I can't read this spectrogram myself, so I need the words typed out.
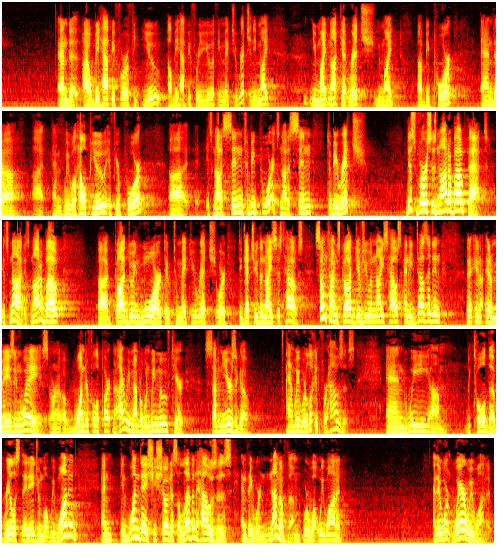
And uh, I'll be happy for if you, I'll be happy for you if he makes you rich. And he might, you might not get rich. You might uh, be poor. And, uh, and we will help you if you're poor. Uh, it's not a sin to be poor. It's not a sin to be rich. This verse is not about that. It's not. It's not about uh, God doing more to, to make you rich or to get you the nicest house. Sometimes God gives you a nice house and He does it in in, in amazing ways or a wonderful apartment. I remember when we moved here seven years ago, and we were looking for houses. And we, um, we told the real estate agent what we wanted, and in one day she showed us 11 houses, and they were none of them were what we wanted. And they weren't where we wanted.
